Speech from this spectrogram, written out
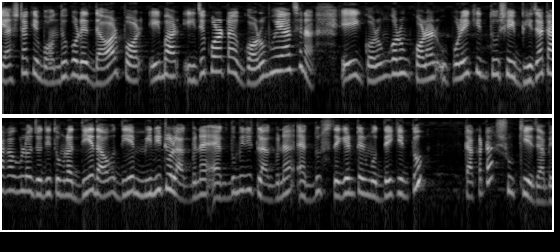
গ্যাসটাকে বন্ধ করে দেওয়ার পর এইবার এই যে কড়াটা গরম হয়ে আছে না, এই গরম গরম কড়ার উপরেই কিন্তু সেই ভেজা টাকাগুলো যদি তোমরা দিয়ে দাও, দিয়ে মিনিটও লাগবে না, এক দু মিনিট লাগবে না, এক দু সেকেন্ডের মধ্যেই কিন্তু টাকাটা শুকিয়ে যাবে।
